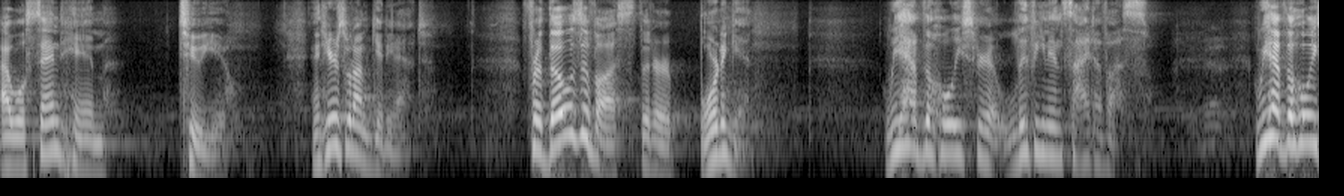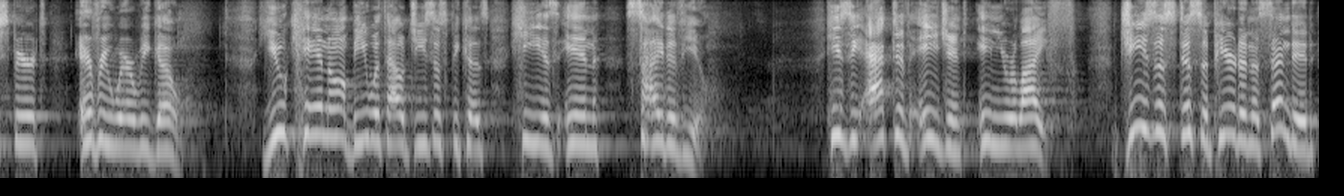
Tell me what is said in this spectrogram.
I will send him to you. And here's what I'm getting at. For those of us that are born again, we have the Holy Spirit living inside of us. We have the Holy Spirit everywhere we go. You cannot be without Jesus because he is inside of you. He's the active agent in your life. Jesus disappeared and ascended,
